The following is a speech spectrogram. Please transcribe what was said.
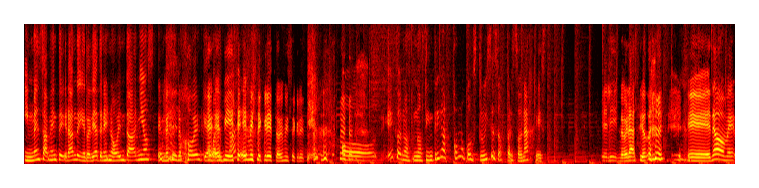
inmensamente grande y en realidad tenés 90 años en vez de lo joven que es, mi, es mi secreto, es mi secreto. O eso nos, nos intriga, ¿cómo construís esos personajes? Qué lindo, gracias. Eh, no, me,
